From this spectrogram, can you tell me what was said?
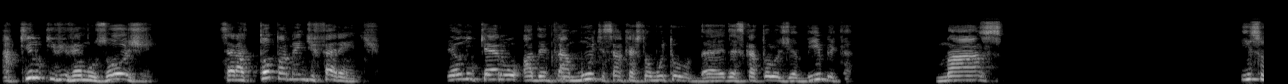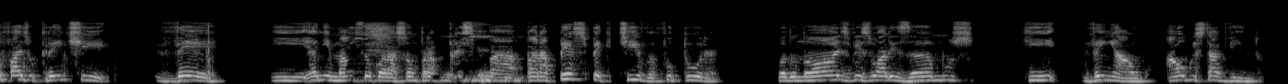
Aquilo que vivemos hoje será totalmente diferente. Eu não quero adentrar muito, isso é uma questão muito da, da escatologia bíblica, mas isso faz o crente ver e animar o seu coração para, para a perspectiva futura. Quando nós visualizamos que vem algo, algo está vindo.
